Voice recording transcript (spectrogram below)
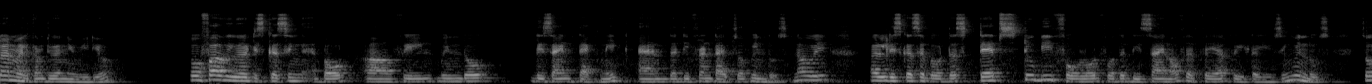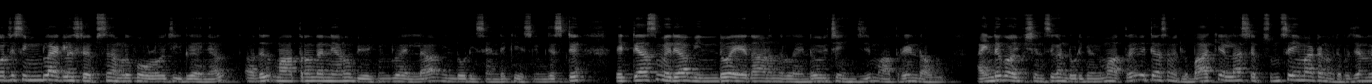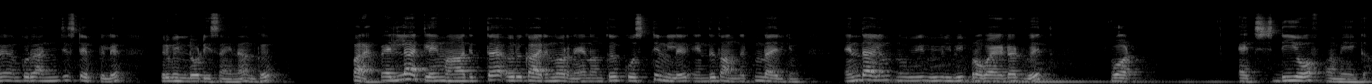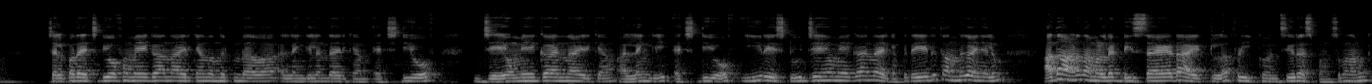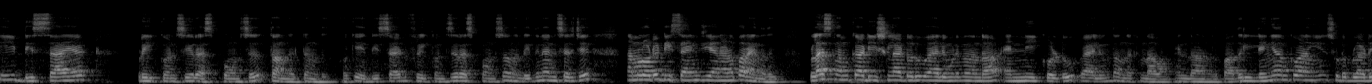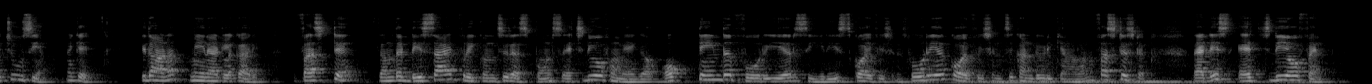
Hello and welcome to a new video. So far we were discussing about uh, window design technique and the different types of windows. Now we'll I will discuss about the steps to be followed for the design of FAR filter using Windows. So just simple like steps so കുറച്ച് simple ആയിട്ടുള്ള steps നമ്മൾ follow ചെയ്ത് കഴിഞ്ഞാൽ അത് മാത്രം തന്നെയാണ് ഉപയോഗിക്കുന്നത് എല്ലാ വിൻഡോ ഡിസൈനിന്റെ കേസിലും ജസ്റ്റ് വ്യത്യാസം വരിക വിൻഡോ ഏതാണെന്നുള്ളതിന്റെ ഒരു ചേഞ്ച് മാത്രമേ ഉണ്ടാവുള്ളൂ അതിന്റെ കോഫിഷ്യൻസ് കണ്ടുപിടിക്കണമെങ്കിൽ മാത്രമേ വ്യത്യാസം വരുള്ളൂ ബാക്കി എല്ലാ സ്റ്റെപ്സും സെയിം ആയിട്ടാണ് വരും അപ്പോൾ ജനറലി നമുക്കൊരു അഞ്ച് സ്റ്റെപ്പിൽ ഒരു വിൻഡോ ഡിസൈൻ നമുക്ക് പറയാം. അപ്പോൾ എല്ലാറ്റിലെയും ആദ്യത്തെ ഒരു കാര്യം എന്ന് പറഞ്ഞാൽ നമുക്ക് ക്വസ്റ്റ്യനിൽ എന്ത് തന്നിട്ടുണ്ടായിരിക്കും? എന്തായാലും will be provided with what H D of omega ചിലപ്പോൾ അത് എച്ച് ഡി ഓഫ് ഒമേഗ എന്നായിരിക്കാം തന്നിട്ടുണ്ടാവുക. അല്ലെങ്കിൽ എന്തായിരിക്കാം? H D of J omega എന്നായിരിക്കാം. അല്ലെങ്കിൽ H D of e raise to J omega എന്നായിരിക്കാം. ഇത് ഏത് തന്നു കഴിഞ്ഞാലും അതാണ് നമ്മളുടെ ഡിസൈഡ് ആയിട്ടുള്ള ഫ്രീക്വൻസി റെസ്പോൺസ് അപ്പോൾ നമുക്ക് ഈ ഡിസൈഡ് ഫ്രീക്വൻസി റെസ്പോൺസ് തന്നിട്ടുണ്ട്. ഓക്കെ ഡിസൈഡ് ഫ്രീക്വൻസി റെസ്പോൺസ് തന്നിട്ടുണ്ട്. ഇതിനനുസരിച്ച് നമ്മളോട് ഡിസൈൻ ചെയ്യാനാണ് പറയുന്നത്. പ്ലസ് നമുക്ക് അഡീഷണൽ ആയിട്ട് ഒരു വാല്യൂ കൂടി തന്നിട്ടുണ്ടാവും. എൻ ഈക്വൽ ടു വാല്യൂ തന്നിട്ടുണ്ടാവാം എന്താണെന്നുള്ളത്. അപ്പോൾ അതില്ലെങ്കിൽ നമുക്ക് വേണമെങ്കിൽ സൂട്ടബിൾ ആയിട്ട് ചൂസ് ചെയ്യാം. ഓക്കെ ഇതാണ് മെയിൻ ആയിട്ടുള്ള കാര്യം. First from the desired frequency response H D of omega obtain the Fourier series coefficients Fourier coefficients കണ്ടുപിടിക്കാനുള്ളതാണ് first step that is H D of N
